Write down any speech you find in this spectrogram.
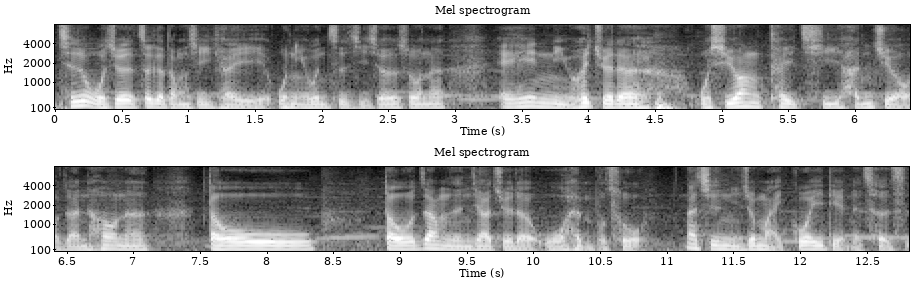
其实我觉得这个东西可以问一问自己，就是说呢，诶，你会觉得我希望可以骑很久，然后呢，都都让人家觉得我很不错。那其实你就买贵一点的车子，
